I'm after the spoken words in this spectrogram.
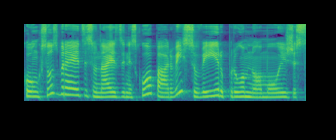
Kungs uzbrēcis un aizdzinis kopā ar visu vīru prom no mūžas.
